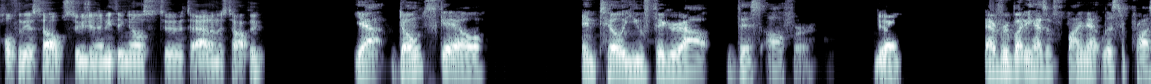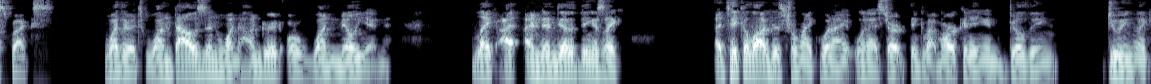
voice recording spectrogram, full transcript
hopefully this helps. Sujan, anything else to, to add on this topic? Yeah, don't scale until you figure out this offer. Yeah. Everybody has a finite list of prospects whether it's 1,000, 100, or 1 million. Like, I, and then the other thing is like, I take a lot of this from like when I, when I start thinking about marketing and building, doing like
